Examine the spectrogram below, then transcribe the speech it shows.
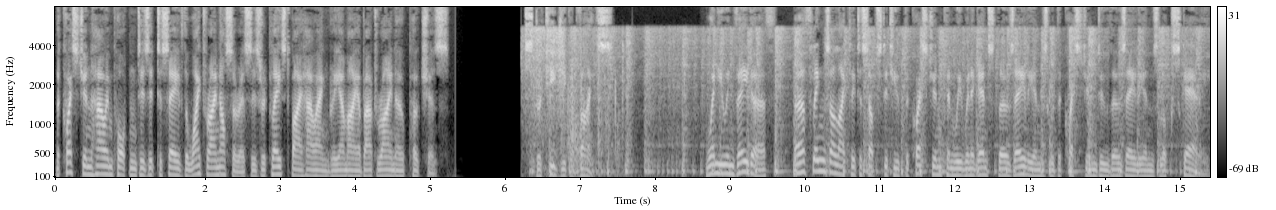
the question how important is it to save the white rhinoceros is replaced by how angry am I about rhino poachers. Strategic advice. When you invade Earth, Earthlings are likely to substitute the question can we win against those aliens with the question do those aliens look scary.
